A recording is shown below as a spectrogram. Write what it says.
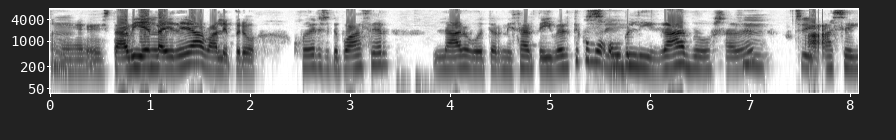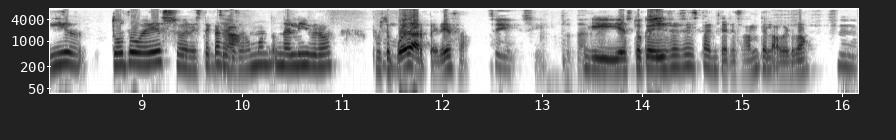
Hmm. eh, está bien la idea, vale, pero joder, se te puede hacer largo, eternizarte y verte como Sí. obligado, ¿sabes? Mm, Sí, a, a seguir todo eso, en este caso Ya. que son un montón de libros, pues te Mm. puede dar pereza. sí, sí, totalmente. Y esto que dices está interesante, la verdad. Mm,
